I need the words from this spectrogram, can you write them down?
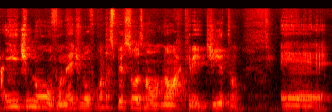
Aí, de novo, né? De novo, quando as pessoas não, não acreditam, é,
